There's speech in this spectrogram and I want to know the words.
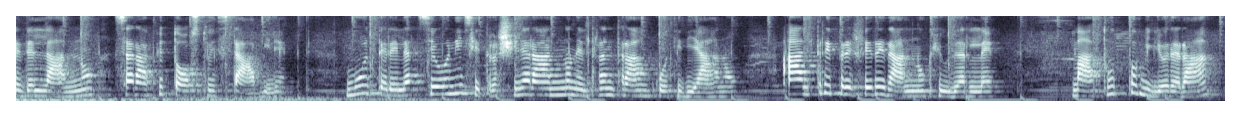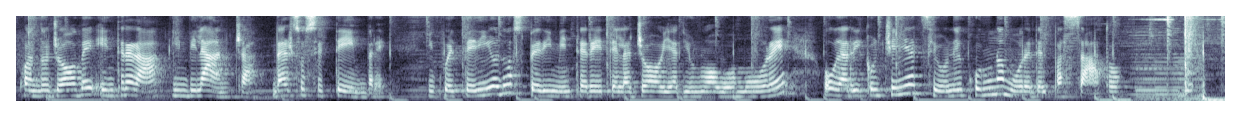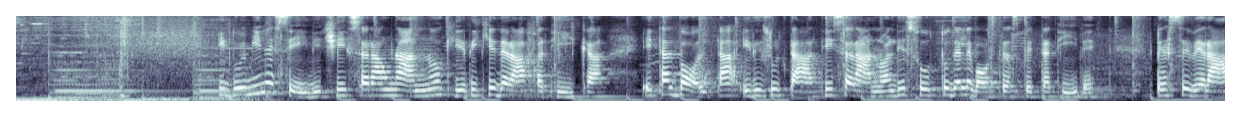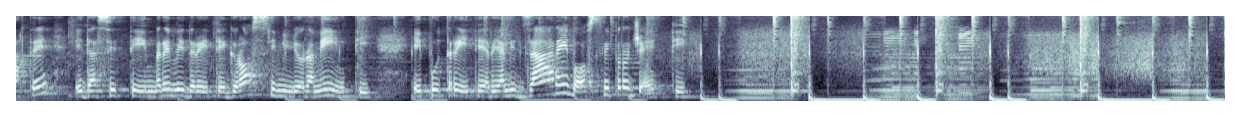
parte dell'anno sarà piuttosto instabile. Molte relazioni si trascineranno nel tran tran quotidiano, altri preferiranno chiuderle. Ma tutto migliorerà quando Giove entrerà in bilancia verso settembre. In quel periodo sperimenterete la gioia di un nuovo amore o la riconciliazione con un amore del passato. Il 2016 sarà un anno che richiederà fatica e talvolta i risultati saranno al di sotto delle vostre aspettative. Perseverate e da settembre vedrete grossi miglioramenti e potrete realizzare i vostri progetti. Thank you.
